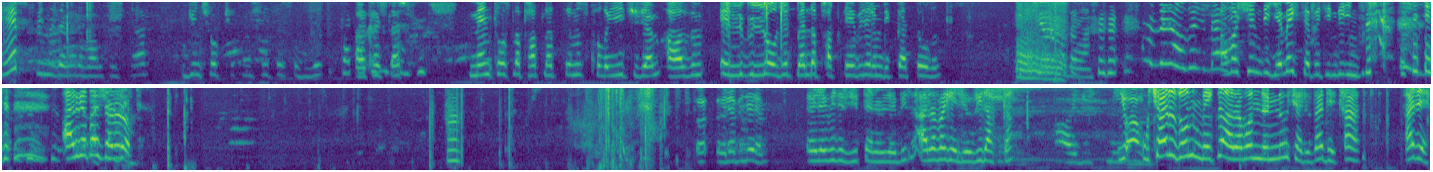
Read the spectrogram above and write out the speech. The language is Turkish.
Hepinize merhaba arkadaşlar. Bugün çok kötü bir şey test edeceğiz. Arkadaşlar Mentos'la patlattığımız kolayı içeceğim. Ağzım elli büllü olacak. Ben de patlayabilirim. Dikkatli olun. İçiyorum o zaman. Ama şimdi yemek sepetinde indir. Arkadaşlar. Ö- ölebilirim. Ölebilir cidden ölebilir. Araba geliyor bir dakika. Haydi Yo, bismillah. uçarız oğlum bekle arabanın önüne uçarız hadi tamam. Hadi.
